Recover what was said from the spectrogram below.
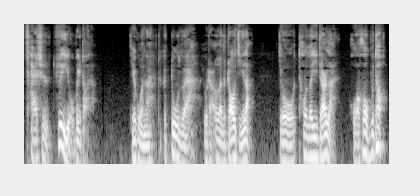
才是最有味道的。结果呢，这个肚子呀有点饿得着急了，就偷了一点懒，火候不到，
